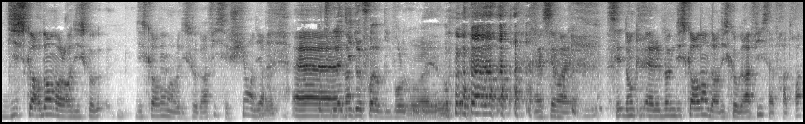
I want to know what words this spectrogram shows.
discordant dans leur disco, discordant dans leur discographie, c'est chiant à dire. Ouais. Euh, tu l'as bah- dit deux fois pour le coup. Ouais, mais- donc, Ouais, c'est vrai. C'est donc l'album discordant de leur discographie, ça fera 3.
